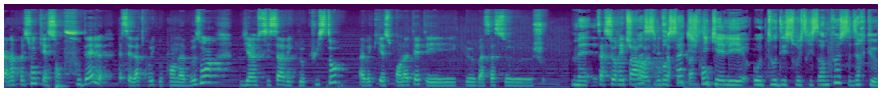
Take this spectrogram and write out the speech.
t'as l'impression qu'elle s'en fout d'elle. Elle sait la trouver que quand on a besoin. Il y a aussi ça avec le cuistot, avec qui elle se prend la tête et que bah, ça se Mais ça se répare. euh, c'est pour ça que je dis qu'elle est autodestructrice un peu, c'est-à-dire que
